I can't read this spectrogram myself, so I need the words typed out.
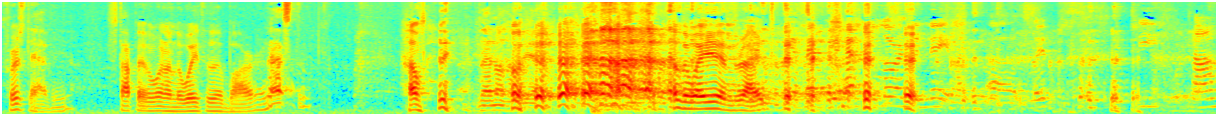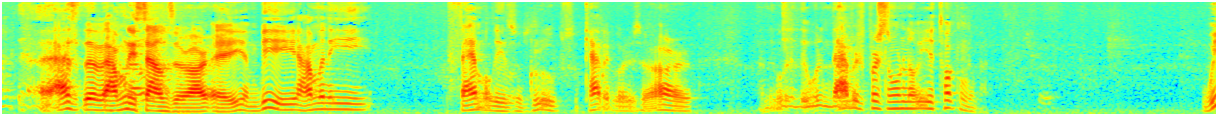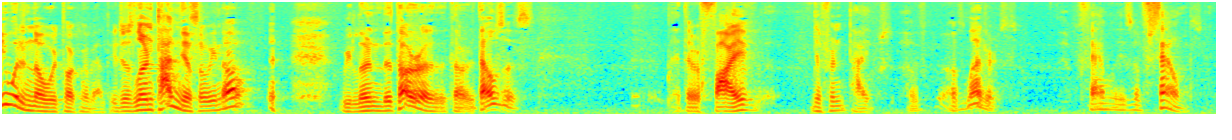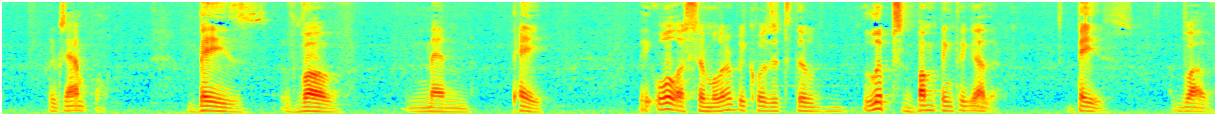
First Avenue. Stop everyone on the way to the bar and ask them how many No, no, no, yeah. on the way in, right? You have, you have to learn the name, like uh, lips, teeth, Uh, tongue. ask them how many sounds there are, A, and B, how many families or groups or categories there are. And they wouldn't, they wouldn't, the average person wouldn't know what you're talking about. True. We wouldn't know what we're talking about. We just learned Tanya, so we know. we learned the Torah. The Torah tells us that there are five different types of, of letters, families of sounds. For example, Beis, Vav, Mem, Pei. They all are similar because it's the lips bumping together. Beis, Vav,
